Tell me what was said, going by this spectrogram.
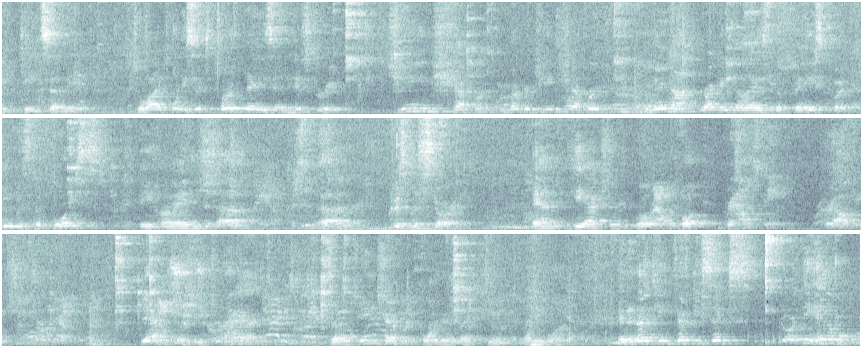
1878. July 26th birthdays in history. Jean Shepherd. Remember Jean Shepherd? You may not recognize the face, but he was the voice behind uh, uh, Christmas Story. And he actually wrote the book, Christmas Story. Ralphie. Yeah, she tried. So Jean Shepherd, born in 1921. And in 1956, Dorothy Hamill,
